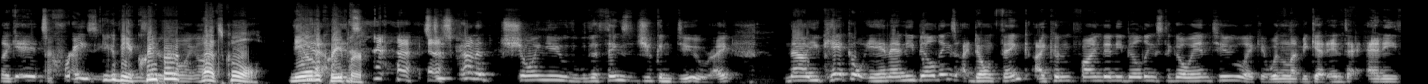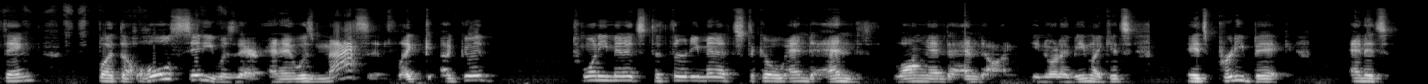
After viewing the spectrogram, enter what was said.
like it's crazy You could be a things that creeper. going. That's cool. Neo the Yeah, creeper. it's just kind of showing you the things that you can do, right? Now you can't go in any buildings. I don't think I couldn't find any buildings to go into. Like it wouldn't let me get into anything. But the whole city was there, and it was massive. Like a good twenty minutes to thirty minutes to go end to end, long end to end on. You know what I mean? Like it's it's pretty big, and it's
